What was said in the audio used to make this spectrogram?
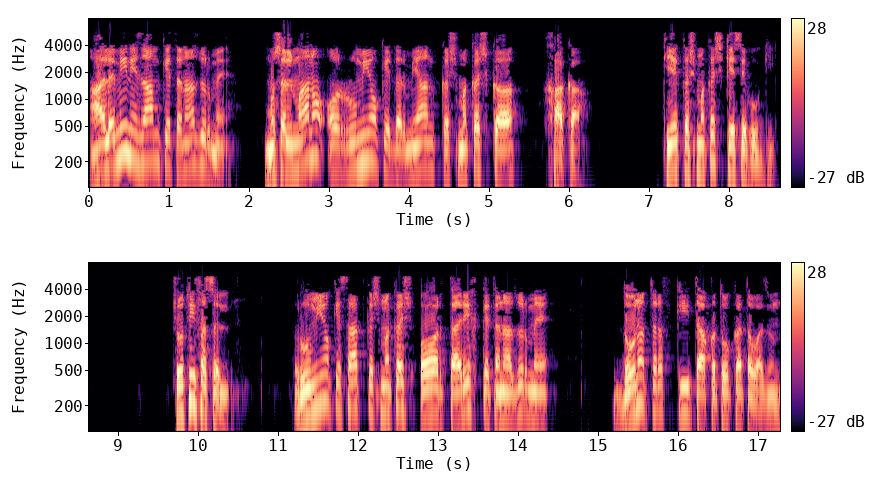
عالمی نظام کے تناظر میں مسلمانوں اور رومیوں کے درمیان کشمکش کا خاکہ۔ کہ یہ کشمکش کیسے ہوگی؟ چوتھی فصل۔ رومیوں کے ساتھ کشمکش اور تاریخ کے تناظر میں دونوں طرف کی طاقتوں کا توازن۔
